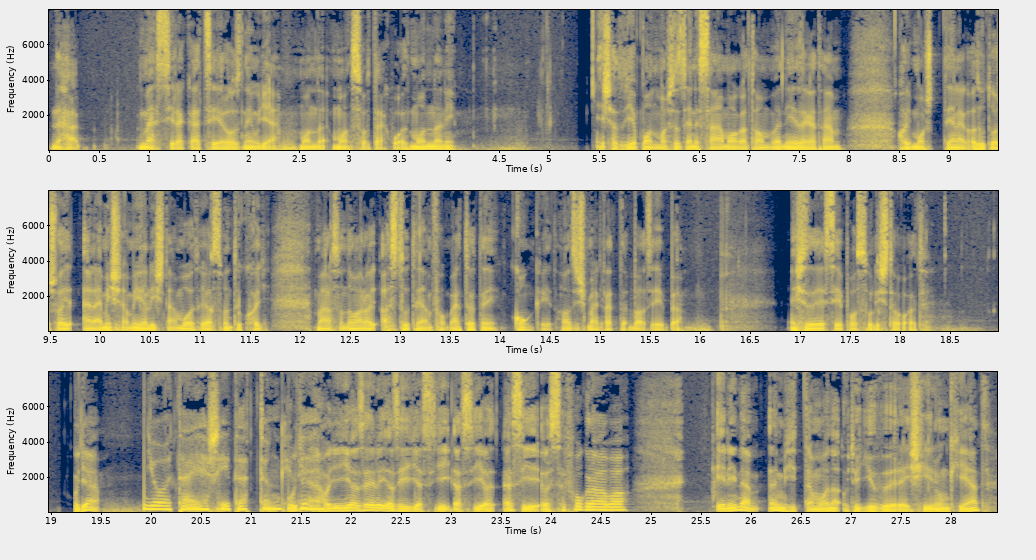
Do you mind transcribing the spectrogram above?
de hát messzire kell célozni, ugye mond, szokták volt mondani, és hát ugye pont most azért számolgatom, vagy nézegetem, hogy most tényleg az utolsó elem is, ami a listán volt, hogy azt mondtuk, hogy már azt mondom arra, hogy azt tudja nem fog megtörténni, konkrétan az is meglett ebbe az évbe. És ez egy szép hosszú lista volt. Ugye? Jól teljesítettünk. Ugye? Idén. Hogy így azért az így, ez így, ez így, ez így összefoglalva, én így nem, nem hittem volna, úgyhogy jövőre is írunk ilyet,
